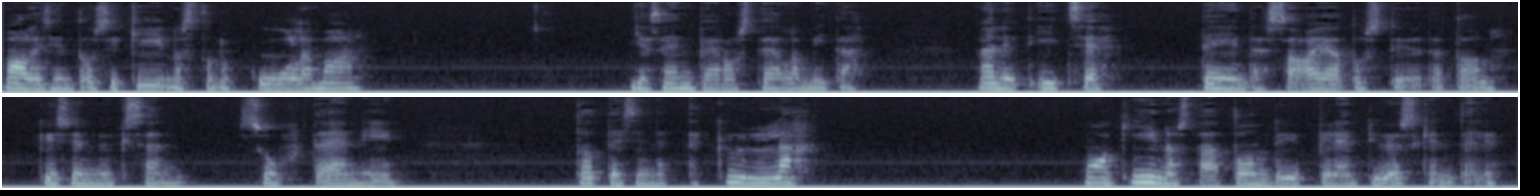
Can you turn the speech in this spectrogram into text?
Mä olisin tosi kiinnostunut kuulemaan. Ja sen perusteella, mitä mä nyt itse tein tässä ajatustyötä ton kysymyksen suhteen, niin totesin, että kyllä, mua kiinnostaa ton tyyppinen työskentely –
